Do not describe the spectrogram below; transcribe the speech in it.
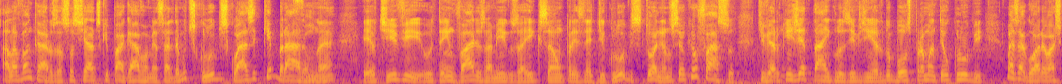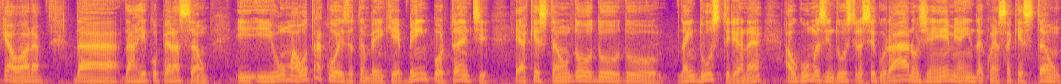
alavancar. Os associados que pagavam a mensalidade, muitos clubes quase quebraram, Sim. né? Eu tive, eu tenho vários amigos aí que são presidente de clubes, Tony, eu não sei o que eu faço. Tiveram que injetar, inclusive, dinheiro do bolso para manter o clube. Mas agora eu acho que é a hora da, da recuperação. E, e, uma outra coisa também que é bem importante é a questão do, do, do da indústria, né? Algumas indústrias seguraram, o GM ainda com essa questão,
